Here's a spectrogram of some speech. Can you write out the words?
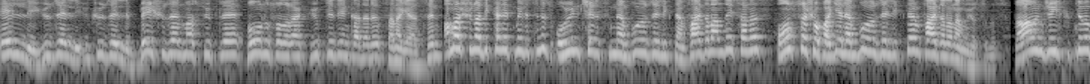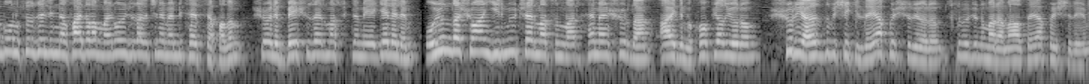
50, 150, 250, 500 elmas yükle. Bonus olarak yüklediğin kadarı sana gelsin. Ama şuna dikkat etmelisiniz. Oyun içerisinden bu özellikten faydalandıysanız Onsa Shop'a gelen bu özellikten faydalanamıyorsunuz. Daha önce ilk yükleme bonusu özelliğinden faydalanmayan oyuncular için hemen bir test yapalım. Şöyle 500 elmas yüklemeye gelelim. Oyunda şu an 23 elmasım var. Hemen şuradan ID'mi kopyalıyorum. Şuraya hızlı bir şekilde yapıştırıyorum. Sunucu numaramı alta yapıştırayım.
